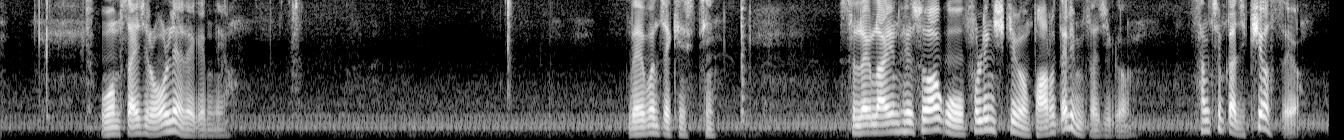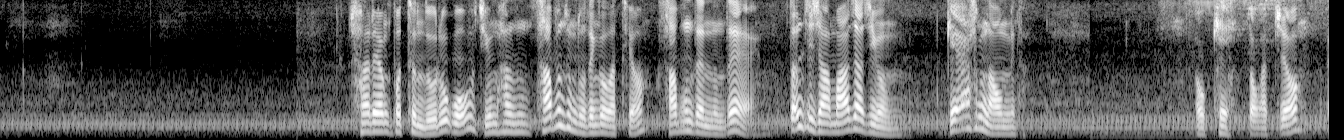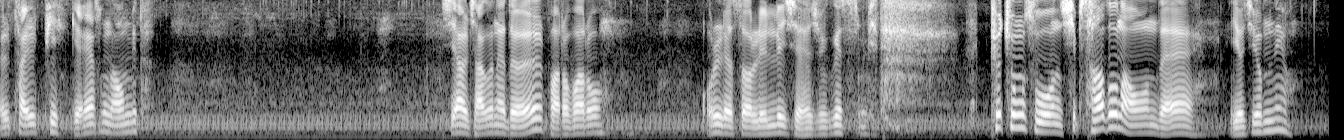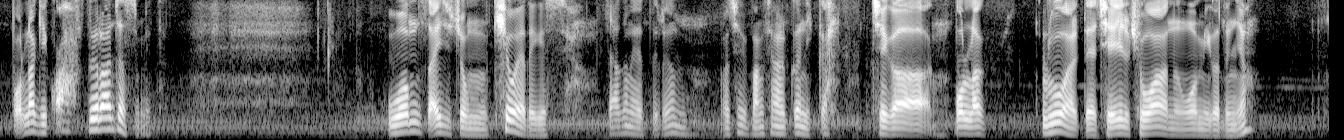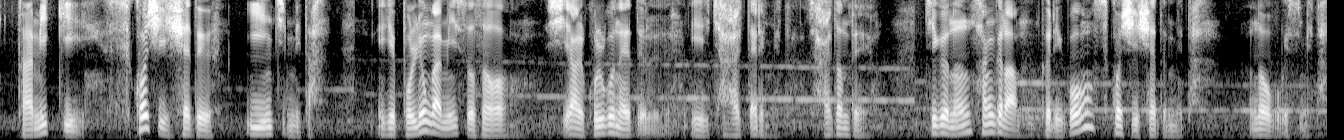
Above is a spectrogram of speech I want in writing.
웜 사이즈를 올려야 되겠네요. 네 번째 캐스팅. 슬랙 라인 회수하고 폴링 시키면 바로 때립니다 지금. 상층까지 피었어요. 촬영 버튼 누르고 지금 한 4분 정도 된 것 같아요. 4분 됐는데 던지자마자 지금 계속 나옵니다 오케이 또 왔죠? 1타 1피 계속 나옵니다. CR 작은 애들 바로 바로 올려서 릴리즈 해주겠습니다. 표충 수온 14도 나오는데 여지없네요. 볼락이 꽉 들어앉았습니다. 웜 사이즈 좀 키워야 되겠어요. 작은 애들은 어차피 방생할 거니까 제가 볼락 루어 할 때 제일 좋아하는 웜이거든요 다미끼 스쿼시 쉐드 2인치입니다. 이게 볼륨감이 있어서 CR 굵은 애들이 잘 때립니다. 잘 덤벼요. 지금은 3g 그리고 스쿼시 쉐드입니다. 넣어 보겠습니다.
